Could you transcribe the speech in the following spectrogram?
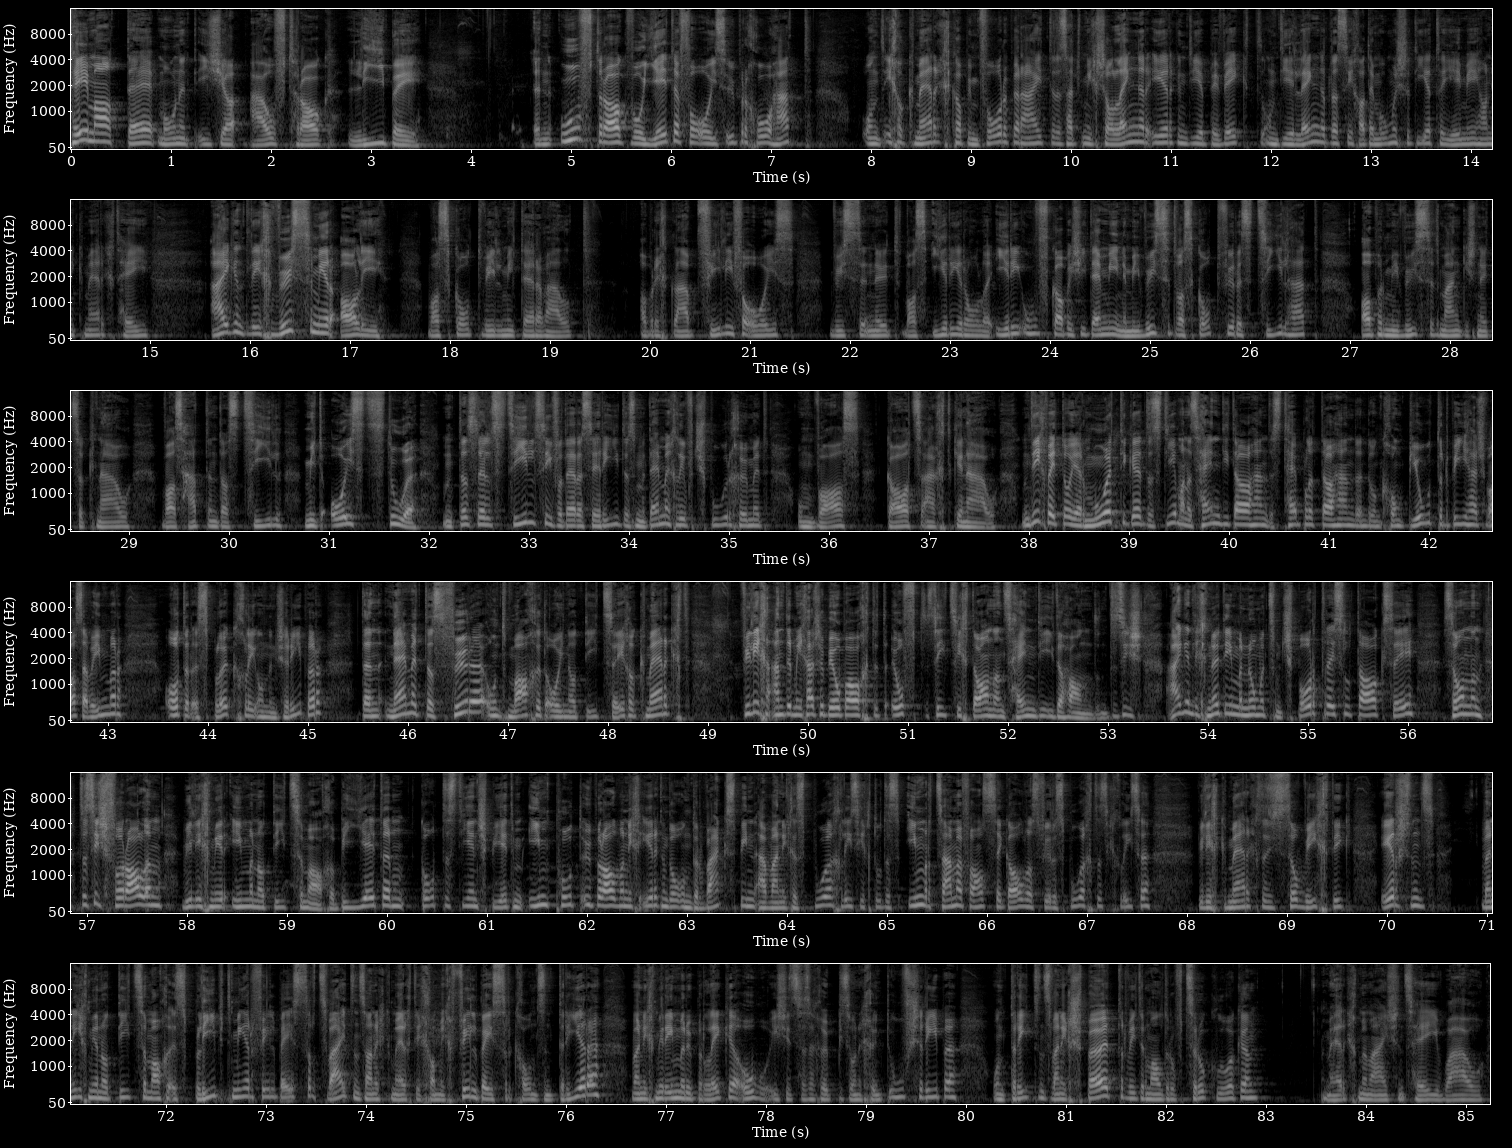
Thema diesen Monat ist ja Auftrag Liebe. Ein Auftrag, wo jeder von uns bekommen hat. Und ich habe gemerkt beim Vorbereiten, das hat mich schon länger irgendwie bewegt. Und je länger dass ich an dem umstudiert habe, je mehr habe ich gemerkt, hey, eigentlich wissen wir alle, was Gott will mit der Welt. Aber ich glaube, viele von uns wissen nicht, was ihre Rolle, ihre Aufgabe ist in dem Sinne. Wir wissen, was Gott für ein Ziel hat, aber wir wissen manchmal nicht so genau, was hat denn das Ziel mit uns zu tun. Und das soll das Ziel sein von dieser Serie, dass wir dem ein bisschen auf die Spur kommen, um was geht es echt genau. Und ich möchte euch ermutigen, dass die, die ein Handy da haben, ein Tablet da haben, wenn du einen Computer dabei hast, was auch immer, oder ein Blöckchen und einen Schreiber, dann nehmt das führen und macht euch Notizen. Ich habe gemerkt, Vielleicht habt ihr mich auch schon beobachtet, oft sitze ich dann ans Handy in der Hand. Und das ist eigentlich nicht immer nur zum Sportresultat sehen, sondern das ist vor allem, weil ich mir immer Notizen mache. Bei jedem Gottesdienst, bei jedem Input, überall, wenn ich irgendwo unterwegs bin, auch wenn ich ein Buch lese, ich tue das immer zusammenfassen, egal was für ein Buch das ich lese, weil ich gemerkt, das ist so wichtig. Erstens, wenn ich mir Notizen mache, es bleibt mir viel besser. Zweitens habe ich gemerkt, ich kann mich viel besser konzentrieren, wenn ich mir immer überlege, oh, ist jetzt das etwas, was ich aufschreiben könnte. Und drittens, wenn ich später wieder mal darauf zurückschaue, merkt man meistens, hey, wow,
